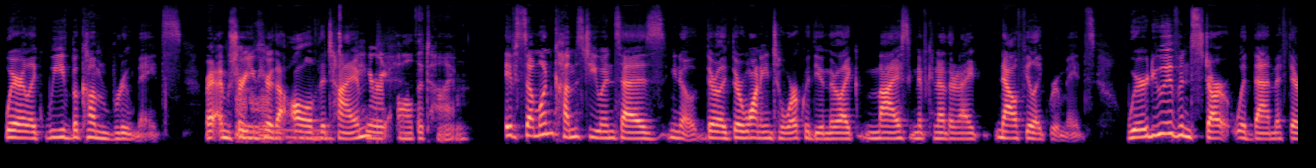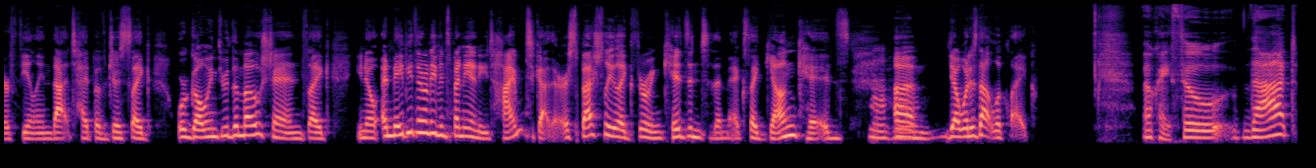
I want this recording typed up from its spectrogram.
where like we've become roommates, right? I'm sure you hear that all of the mm, time. I hear it all the time. If someone comes to you and says, you know, they're like they're wanting to work with you, and they're like, my significant other and I now feel like roommates where do you even start with them if they're feeling that type of just like we're going through the motions like you know and maybe they're not even spending any time together especially like throwing kids into the mix like young kids mm-hmm. um yeah what does that look like Okay, so that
